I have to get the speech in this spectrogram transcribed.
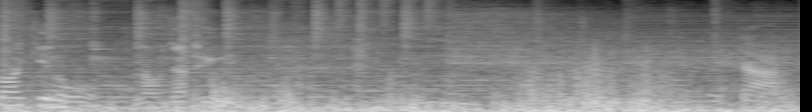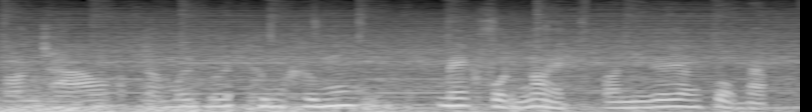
500 กิโลเราจะถึงบรรยากาศตอนเช้าครับจะมืดๆคึมๆเมฆฝนหน่อย ตอนนี้ก็ยังตกแบบป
